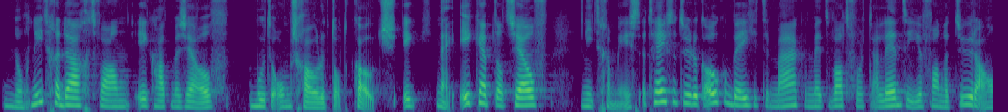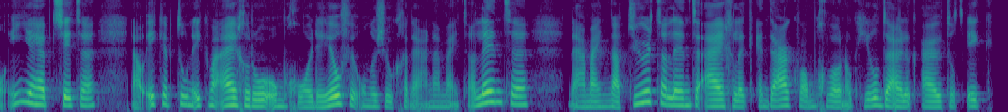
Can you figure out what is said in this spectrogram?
nog niet gedacht van ik had mezelf moeten omscholen tot coach. Ik, nee, ik heb dat zelf niet gemist. Het heeft natuurlijk ook een beetje te maken met wat voor talenten je van nature al in je hebt zitten. Nou, ik heb toen ik mijn eigen roer omgooide heel veel onderzoek gedaan naar mijn talenten, naar mijn natuurtalenten eigenlijk. En daar kwam gewoon ook heel duidelijk uit dat ik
